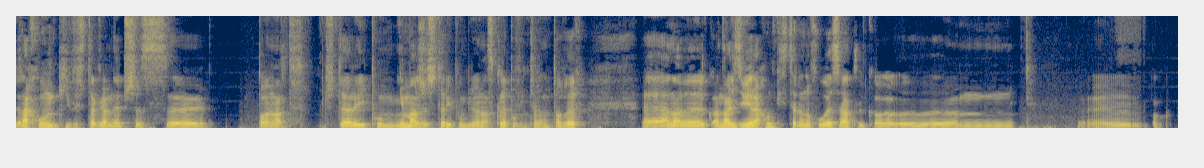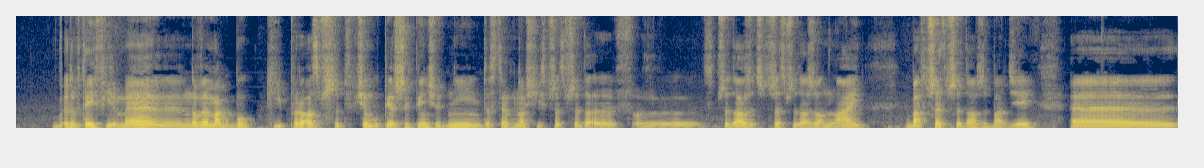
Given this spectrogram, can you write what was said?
rachunki wystawiane przez e, ponad 4,5, niemalże 4,5 miliona sklepów internetowych, e, analizuje rachunki z terenów USA, tylko według tej firmy nowe MacBooki Pro w ciągu pierwszych pięciu dni dostępności w, sprzeda w sprzedaży czy online, chyba w przedsprzedaży bardziej, e,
